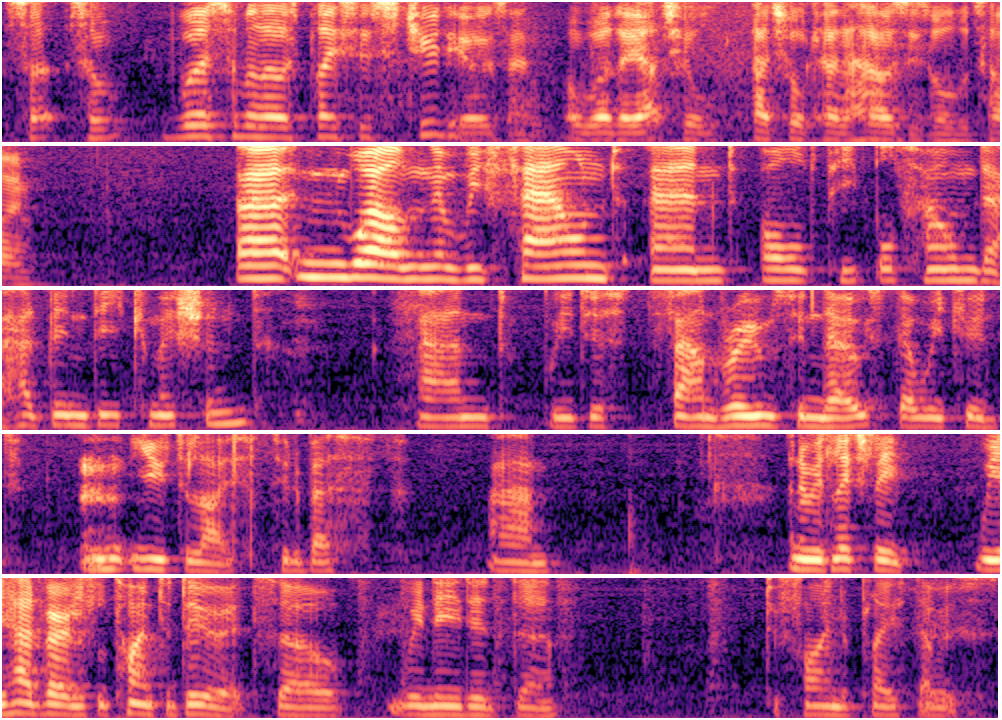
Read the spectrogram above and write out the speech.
So, so were some of those places studios then, or were they actual actual kind of houses all the time? Uh, n- well, no, we found an old people's home that had been decommissioned, and we just found rooms in those that we could utilize to the best. Um, and it was literally we had very little time to do it, so we needed uh, to find a place that was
